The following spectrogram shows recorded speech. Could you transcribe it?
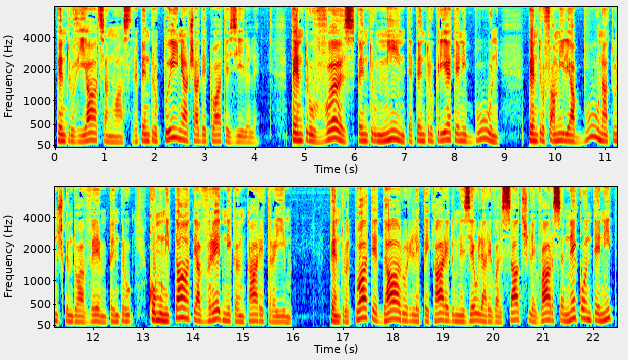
pentru viața noastră, pentru pâinea cea de toate zilele, pentru văz, pentru minte, pentru prietenii buni, pentru familia bună atunci când o avem, pentru comunitatea vrednică în care trăim, pentru toate darurile pe care Dumnezeu le-a revărsat și le varsă necontenit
